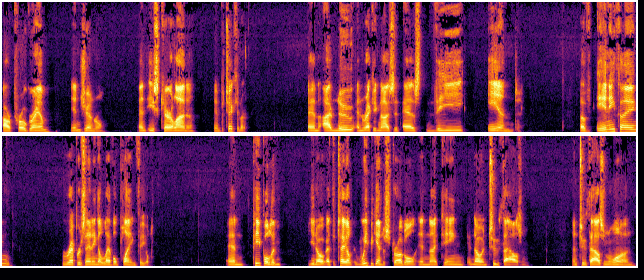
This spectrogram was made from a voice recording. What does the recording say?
our program in general, and East Carolina in particular. And I knew and recognized it as the end of anything representing a level playing field. And people, you know, at the tail, we began to struggle in 19, no, in 2000 and 2001.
